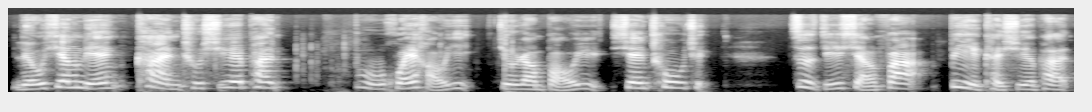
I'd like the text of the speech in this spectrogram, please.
柳香莲看出薛蟠不怀好意，就让宝玉先出去，自己想法避开薛蟠。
